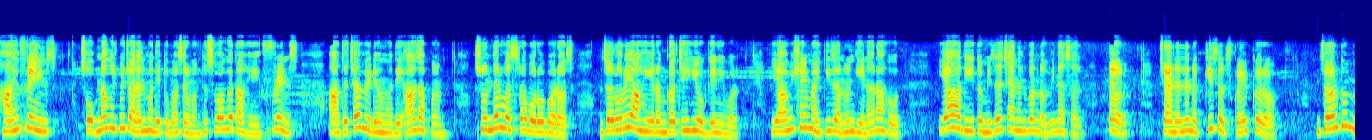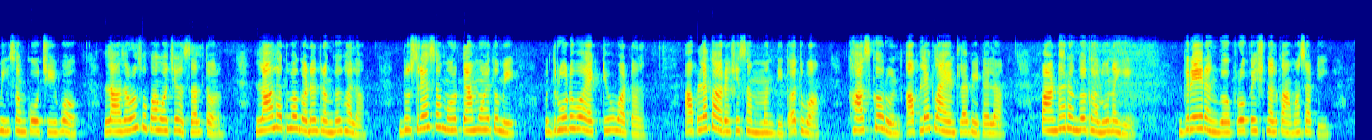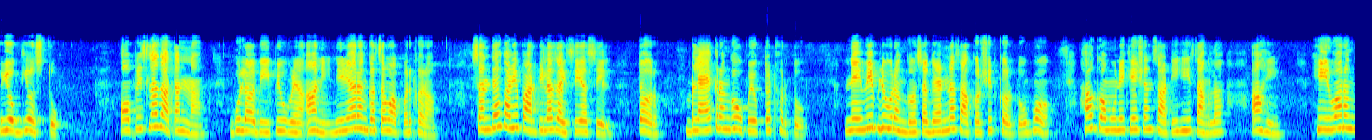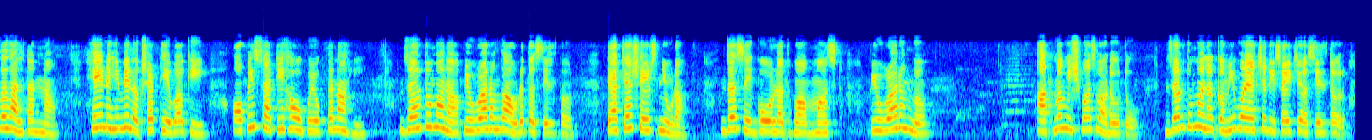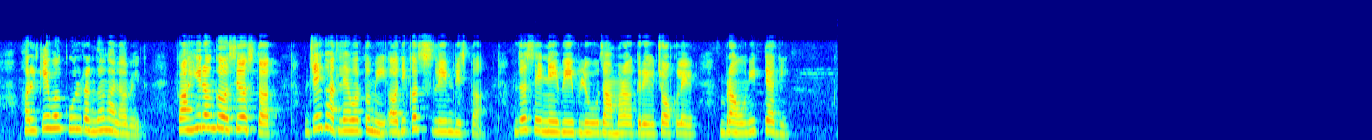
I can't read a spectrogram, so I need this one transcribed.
Hi friends Shobhana Khushboo चॅनलमध्ये तुम्हा सर्वांचं स्वागत आहे. फ्रेंड्स आजच्या व्हिडिओमध्ये आज आपण सुंदर वस्त्राबरोबरच जरुरी आहे रंगाची योग्य निवड याविषयी माहिती जाणून घेणार आहोत. याआधी तुम्ही जर चॅनलवर नवीन असाल तर चॅनलला नक्की सबस्क्राईब करा. जर तुम्ही संकोची व लाजाळू स्वभावाचे असाल तर लाल अथवा गडद रंग घाला. दुसऱ्यासमोर त्यामुळे तुम्ही दृढ व ॲक्टिव्ह वाटाल आपल्या कार्याशी संबंधित अथवा खास करून आपल्या क्लायंटला भेटायला पांढरा रंग घालू नये. ग्रे रंग प्रोफेशनल कामासाठी योग्य असतो. ऑफिसला जाताना गुलाबी पिवळ्या आणि निळ्या रंगाचा वापर करा. संध्याकाळी पार्टीला जायचे असेल तर ब्लॅक रंग उपयुक्त ठरतो. नेव्ही ब्ल्यू रंग सगळ्यांनाच आकर्षित करतो व हा कम्युनिकेशनसाठीही चांगला आहे. हिरवा रंग घालताना हे नेहमी लक्षात ठेवा की ऑफिससाठी हा उपयुक्त नाही. जर तुम्हाला पिवळा रंग आवडत असेल तर त्याच्या शेड्स निवडा. जसे गोल अथवा मस्ट पिवळा रंग. आत्मविश्वास वाढवतो. जर तुम्हाला कमी वयाचे दिसायचे असेल तर हलके व कूल रंग घालावेत. काही रंग असे असतात जे घातल्यावर तुम्ही अधिकच स्लिम दिसता. जसे नेव्ही ब्लू जांभळा ग्रे चॉकलेट ब्राऊन इत्यादी.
